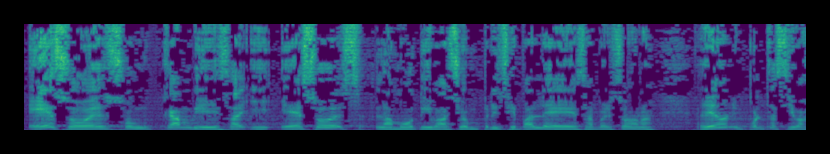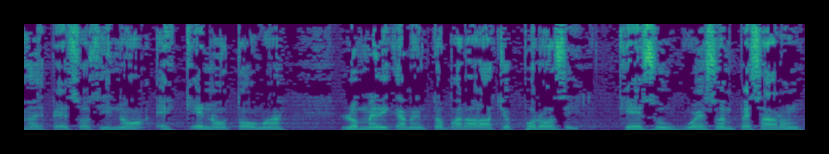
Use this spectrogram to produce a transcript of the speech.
eso es un cambio y, eso es la motivación principal de esa persona. A ella no le importa si baja de peso, sino es que no toma los medicamentos para la osteoporosis, que sus huesos empezaron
